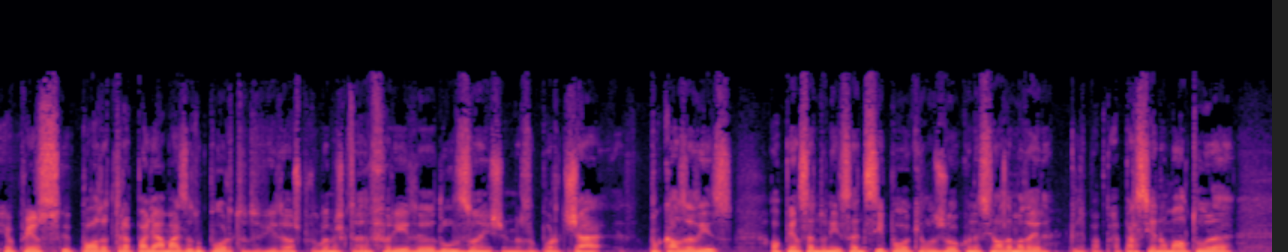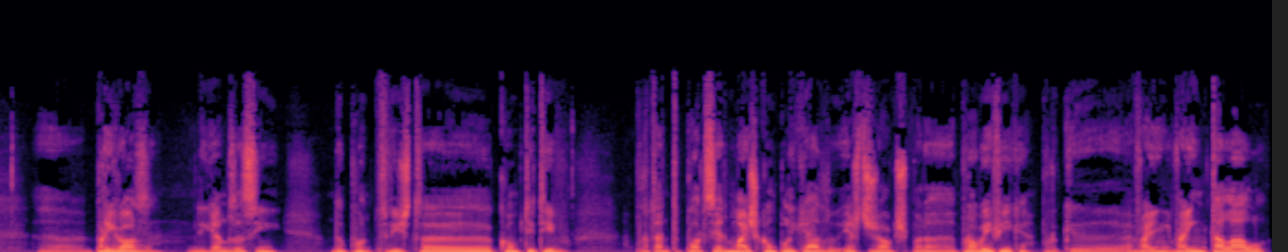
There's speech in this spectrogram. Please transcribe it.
Eu penso que pode atrapalhar mais a do Porto, devido aos problemas que te referi de, de lesões, mas o Porto já por causa disso, ou pensando nisso, antecipou aquele jogo com o Nacional da Madeira, que lhe aparecia numa altura uh, perigosa, digamos assim, do ponto de vista competitivo. Portanto, pode ser mais complicado estes jogos para, para o Benfica, porque vai, vai entalá-lo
